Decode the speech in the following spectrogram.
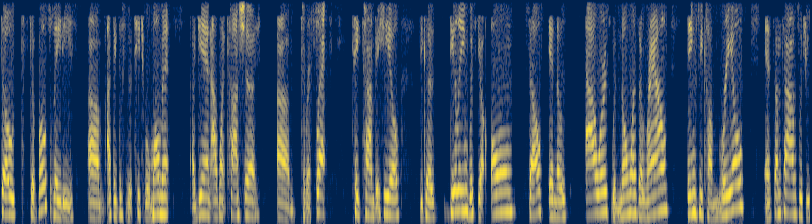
So to both ladies, um, I think this is a teachable moment. Again, I want Tasha um, to reflect, take time to heal, because dealing with your own self in those hours when no one's around, things become real. And sometimes what you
